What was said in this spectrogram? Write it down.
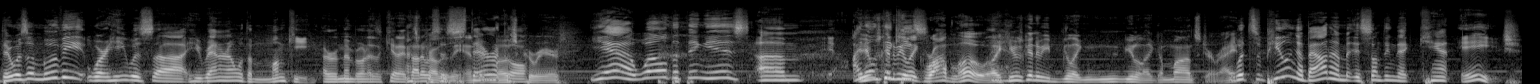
There was a movie where he was uh, he ran around with a monkey. I remember when I was a kid. I That's thought it was probably the end of hysterical. most careers. Yeah, well, the thing is, um, I he don't was going to be like Rob Lowe. Like he was going to be like you know like a monster, right? What's appealing about him is something that can't age.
